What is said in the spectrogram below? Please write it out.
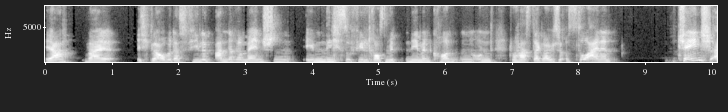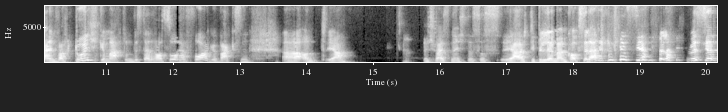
ja, weil ich glaube, dass viele andere Menschen eben nicht so viel daraus mitnehmen konnten und du hast da, glaube ich, so einen Change einfach durchgemacht und bist daraus so hervorgewachsen. Äh, und ja, ich weiß nicht, das ist, ja, die Bilder in meinem Kopf sind alle ein bisschen, vielleicht ein bisschen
